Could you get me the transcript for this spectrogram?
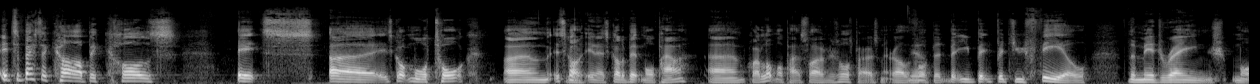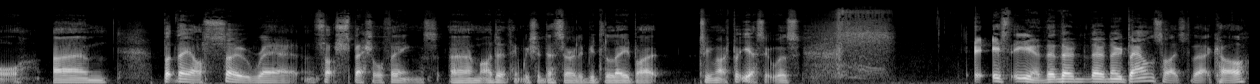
It's a better car because it's uh, it's got more torque. Um, it's got you know it's got a bit more power, um, quite a lot more power. It's 500 horsepower, isn't it? Rather than Yeah. four, but but you but, but you feel the mid range more. Um, but they are so rare and such special things. Um, I don't think we should necessarily be delayed by it too much. But yes, it was. it- It's you know there, there are no downsides to that car.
